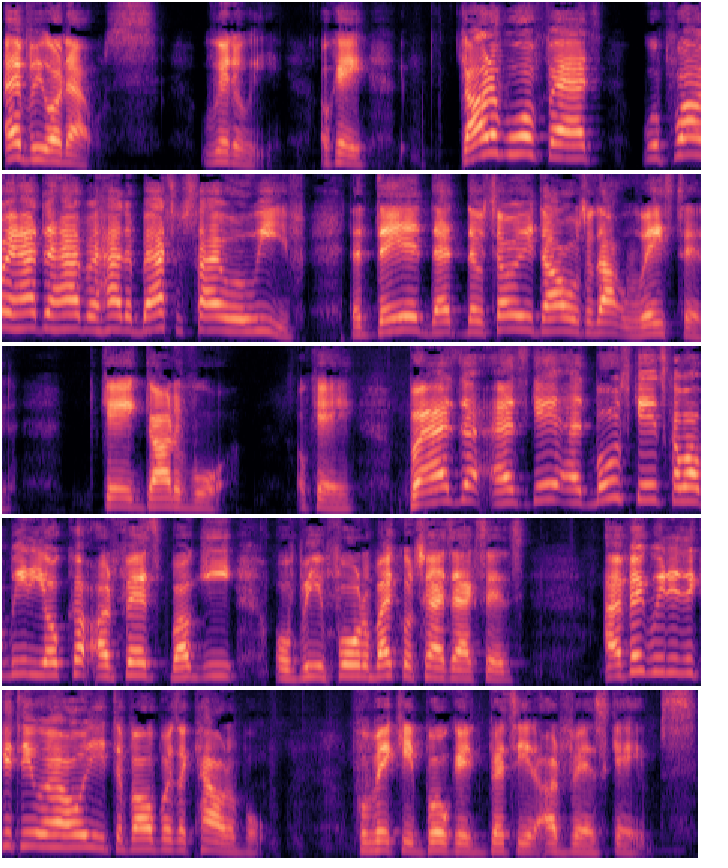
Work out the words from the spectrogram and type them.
Everyone else. Literally. Okay? God of War fans will probably have to have had a massive sigh of relief that they that those seventy dollars are not wasted getting God of War. Okay? But as as game as most games come out mediocre, unfair, buggy, or being full of microtransactions, I think we need to continue holding developers accountable for making broken, busy, and unfair games.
